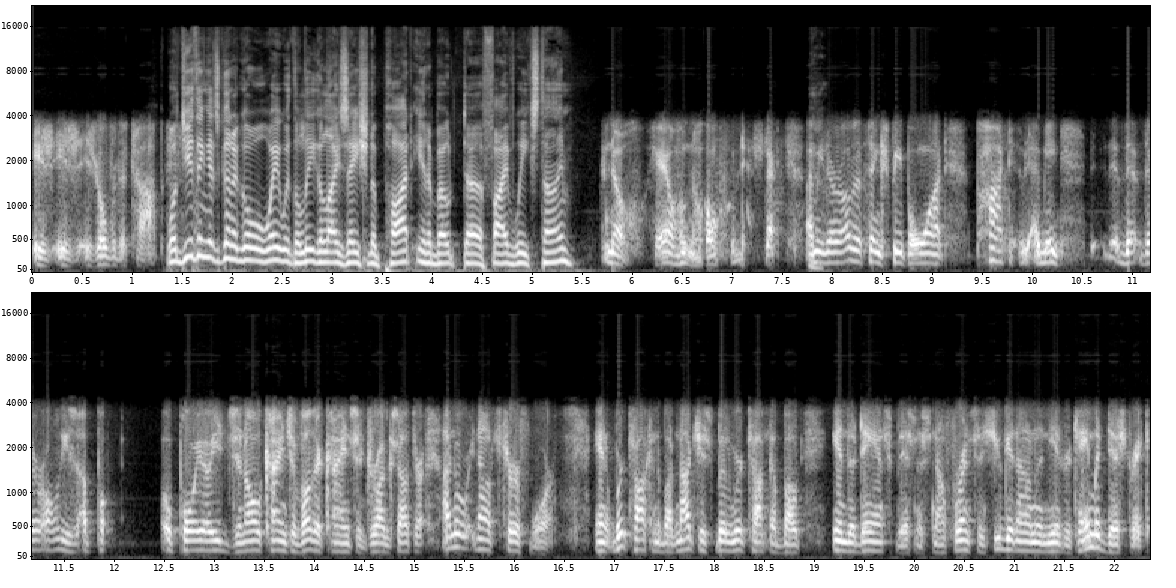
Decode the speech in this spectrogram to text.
is is is over the top. Well, do you think it's going to go away with the legalization of pot in about uh, five weeks' time? No, hell no. I mean, there are other things people want. Pot. I mean, there, are all these op- opioids and all kinds of other kinds of drugs out there. I know right now it's turf war, and we're talking about not just Bill. We're talking about in the dance business. Now, for instance, you get on in the entertainment district.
